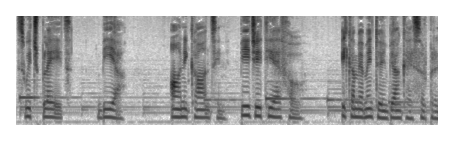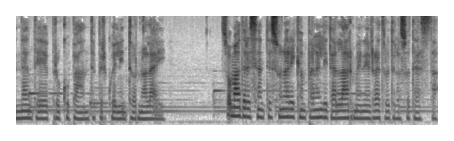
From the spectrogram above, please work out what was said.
Switchblades, Bia, Onicontin, PGTFO. Il cambiamento in bianca è sorprendente e preoccupante per quelli intorno a lei. Sua madre sente suonare i campanelli d'allarme nel retro della sua testa.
